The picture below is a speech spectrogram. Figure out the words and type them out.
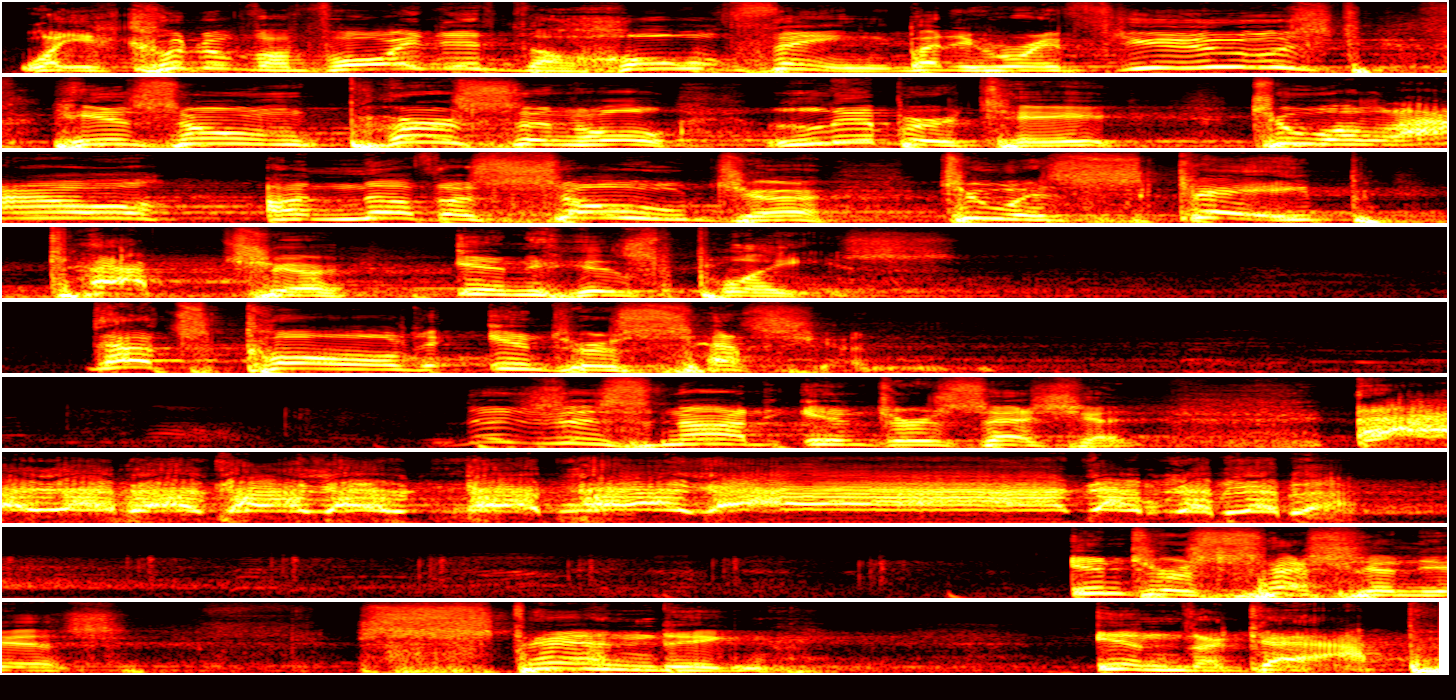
Well, he could have avoided the whole thing, but he refused his own personal liberty to allow another soldier to escape capture in his place. That's called intercession. This is not intercession. Intercession is standing in the gap.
